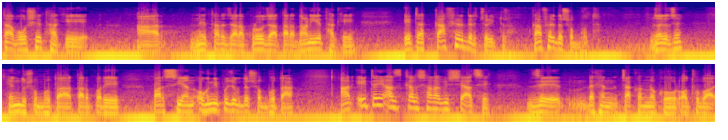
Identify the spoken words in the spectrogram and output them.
তা বসে থাকে আর নেতার যারা প্রজা, তারা দাঁড়িয়ে থাকে, এটা কাফেরদের চরিত্র, কাফেরদের সভ্যতা। বুঝা গেছে? হিন্দু সভ্যতা, তারপরে পার্সিয়ান অগ্নিপূজকদের সভ্যতা। আর এটাই আজকাল সারা বিশ্বে আছে। যে দেখেন চাকর নকর অথবা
